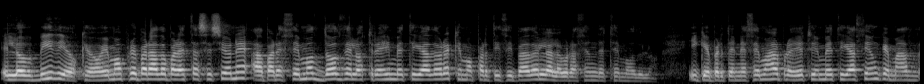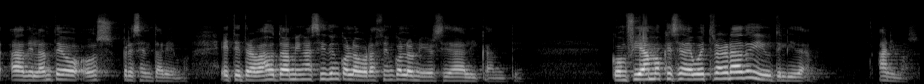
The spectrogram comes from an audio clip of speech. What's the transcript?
En los vídeos que os hemos preparado para estas sesiones aparecemos dos de los tres investigadores que hemos participado en la elaboración de este módulo y que pertenecemos al proyecto de investigación que más adelante os presentaremos. Este trabajo también ha sido en colaboración con la Universidad de Alicante. Confiamos que sea de vuestro agrado y utilidad. ¡Ánimos!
